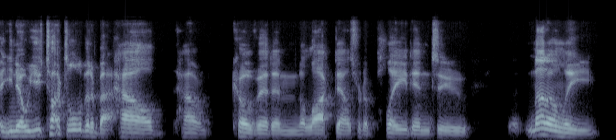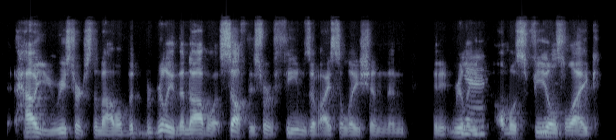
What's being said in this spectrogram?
you know, you talked a little bit about how how COVID and the lockdown sort of played into not only how you research the novel, but, but really the novel itself. These sort of themes of isolation, and and it really yeah. almost feels like,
